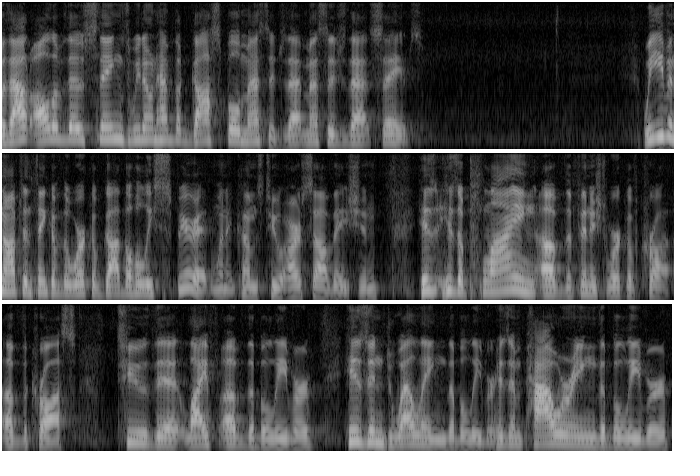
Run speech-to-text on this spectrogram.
Without all of those things, we don't have the gospel message, that message that saves. We even often think of the work of God the Holy Spirit when it comes to our salvation, his, his applying of the finished work of, cro- of the cross to the life of the believer, his indwelling the believer, his empowering the believer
